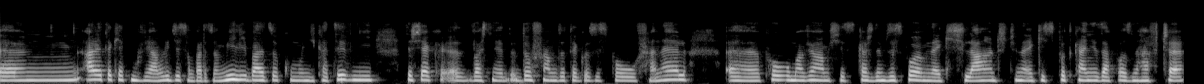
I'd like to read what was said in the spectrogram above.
Um, ale tak jak mówiłam, ludzie są bardzo mili, bardzo komunikatywni. Też jak e, właśnie doszłam do tego zespołu Chanel, e, poumawiałam się z każdym zespołem na jakiś lunch czy na jakieś spotkanie zapoznawcze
